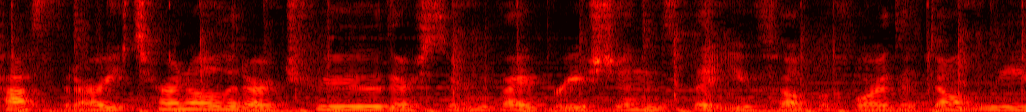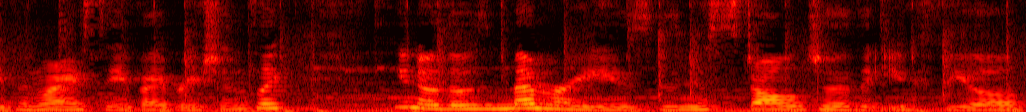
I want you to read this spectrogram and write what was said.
past that are eternal, that are true. There's certain vibrations that you felt before that don't leave. And when I say vibrations, like, you know, those memories, the nostalgia that you feel,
